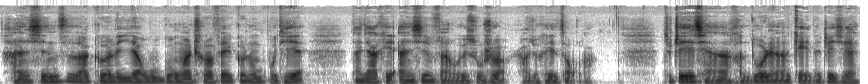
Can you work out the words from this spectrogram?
含薪资啊、隔离啊、误工啊、车费各种补贴，大家可以安心返回宿舍，然后就可以走了。就这些钱啊，很多人给的这些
